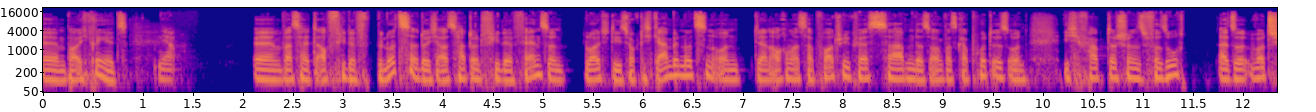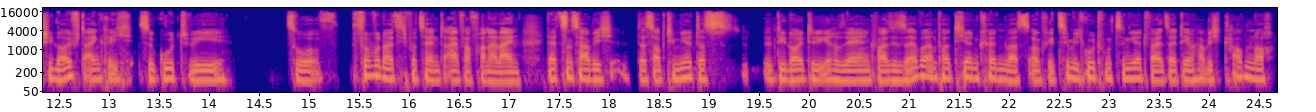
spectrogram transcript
ähm, bei euch klingelt's. Ja äh, was halt auch viele Benutzer durchaus hat und viele Fans und Leute, die es wirklich gern benutzen und dann auch immer Support-Requests haben, dass irgendwas kaputt ist. Und ich habe da schon versucht, also Watchy läuft eigentlich so gut wie zu 95 Prozent einfach von allein. Letztens habe ich das optimiert, dass die Leute ihre Serien quasi selber importieren können, was irgendwie ziemlich gut funktioniert, weil seitdem habe ich kaum noch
